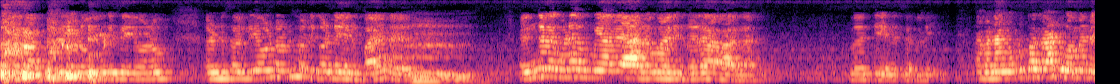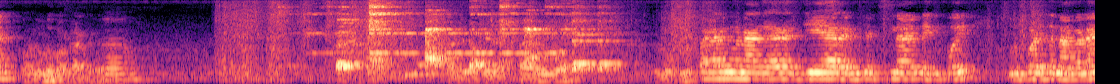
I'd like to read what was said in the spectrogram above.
செய்யணும் இப்படி செய்யணும் என்று சொல்லி ஒன்று ஒன்று சொல்லி கொண்டே இருப்பா. என்ன? ம். எங்களை விட உண்மையாவே ஆர்வமா இருக்கிறது அவாதான் பர்த்டேன்னு சொல்லி. அப்ப நாங்க உடுப்பா காட்டுவோம் என்ன? உடுப்பா காட்டுங்க ஆ. பாருங்க நாங்க ஜேஆர்எம் செக்ஸ்ல இன்னைக்கு போய் உடுப்படுத்தினாங்களே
